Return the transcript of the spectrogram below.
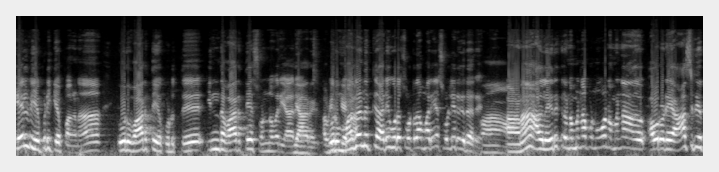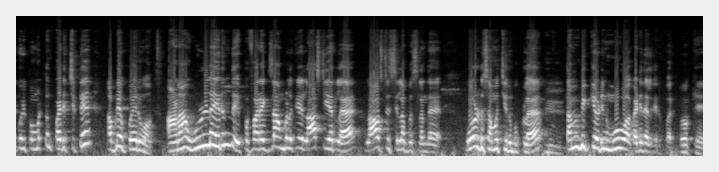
கேள்வி எப்படி கேட்பாங்கன்னா ஒரு வார்த்தையை கொடுத்து இந்த வார்த்தையை சொன்னவர் யாரு யாரு ஒரு. மகனுக்கு அறிவுரை சொல்ற மாதிரியே சொல்லியிருக்கிறாரு. ஆனா அதுல இருக்கிற நம்ம என்ன பண்ணுவோம் நம்ம என்ன அவருடைய ஆசிரியர் குறிப்பை மட்டும் படிச்சுட்டு அப்படியே போயிருவோம் ஆனா உள்ள இருந்து இப்ப ஃபார் எக்ஸாம்பிளுக்கு லாஸ்ட் இயர்ல லாஸ்ட் சிலபஸ்ல அந்த ஓல்டு சமச்சீர் புக்ல. தம்பிக்கு அப்படின்னு மூவா கடிதம் எழுதியிருப்பாரு. ஓகே.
